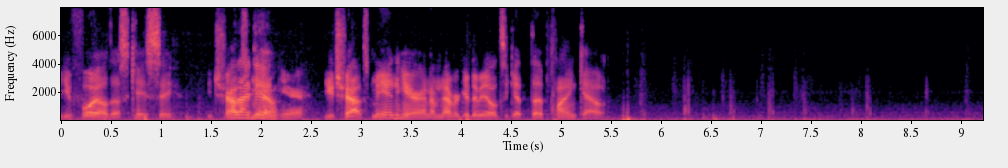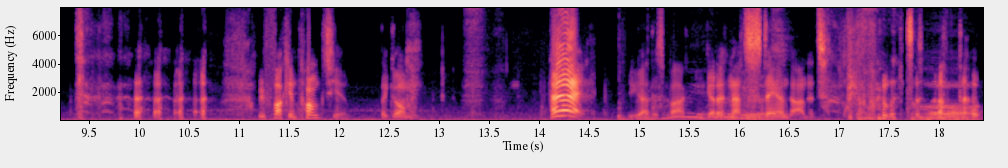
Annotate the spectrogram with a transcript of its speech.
You foiled us, Casey. You trapped What'd I me do? in here. You trapped me in here, and I'm never gonna be able to get the plank out. we fucking punked you. Let go of me. Hey! You got this, How Bach. You gotta not stand on it. before it Oh.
